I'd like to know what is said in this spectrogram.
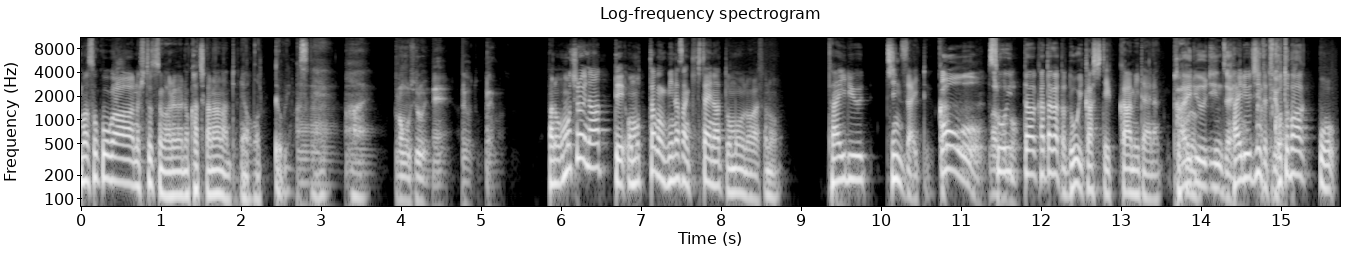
まあ、そこがあの一つの我々の価値かななんていうふうには思っておりますね。はいそれ面白いね。ありがとうございます。あの面白いなって思っ多分皆さん聞きたいなと思うのがその対流人材というかそういった方々どう生かしていくかみたいな対流人材。対流人材って言葉を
